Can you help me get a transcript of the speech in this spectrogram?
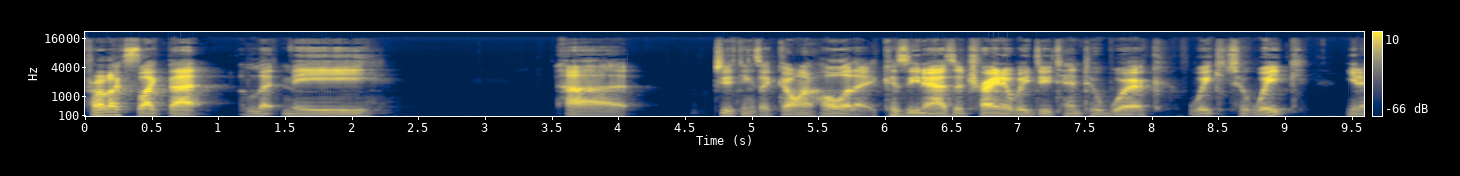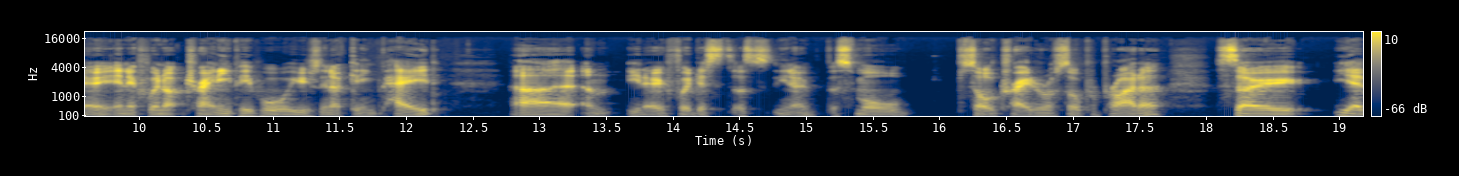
products like that let me uh, do things like go on holiday because you know as a trainer we do tend to work week to week you know and if we're not training people we're usually not getting paid uh, and you know if we're just a, you know a small sole trader or sole proprietor so yeah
